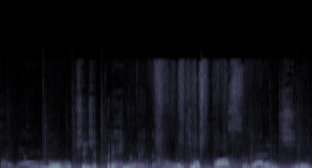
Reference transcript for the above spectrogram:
vai ganhar um monte de prêmio legal. O que eu posso garantir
